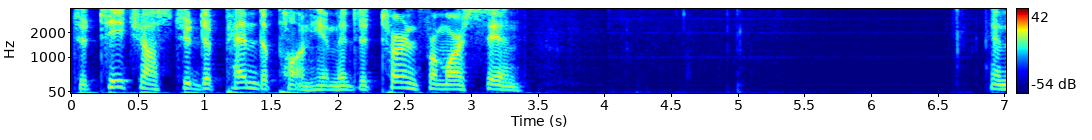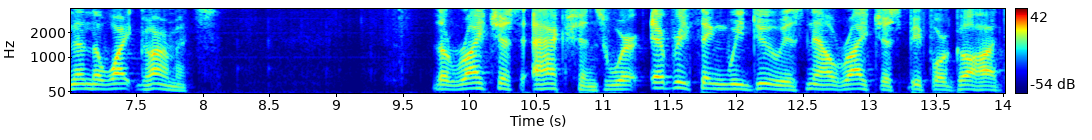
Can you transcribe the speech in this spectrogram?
to teach us to depend upon Him and to turn from our sin. And then the white garments, the righteous actions where everything we do is now righteous before God.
